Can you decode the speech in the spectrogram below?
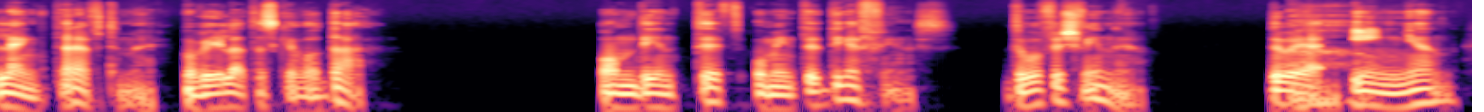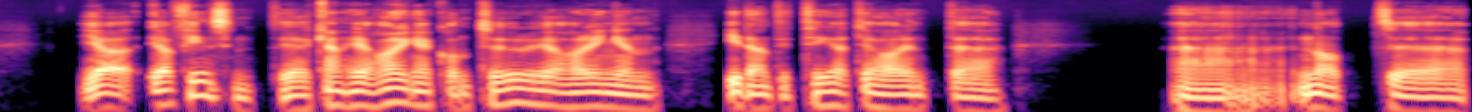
längtar efter mig och vill att jag ska vara där. Om, det inte, om inte det finns, då försvinner jag. Då är jag ingen. Jag, jag finns inte. Jag, kan, jag har inga konturer, jag har ingen identitet, jag har inte uh, något uh,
